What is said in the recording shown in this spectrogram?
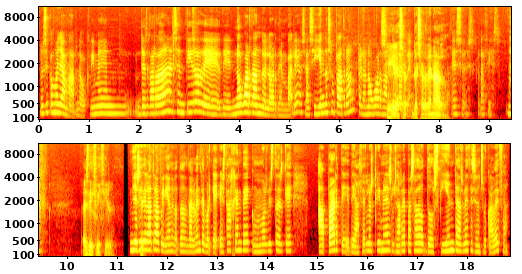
no sé cómo llamarlo, crimen desgarrado en el sentido de, no guardando el orden, ¿vale? O sea, siguiendo su patrón, pero no guardando el orden. desordenado. Eso es, gracias. Es difícil. Yo soy de la otra opinión totalmente, porque esta gente, como hemos visto, es que aparte de hacer los crímenes, los ha repasado 200 veces en su cabeza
